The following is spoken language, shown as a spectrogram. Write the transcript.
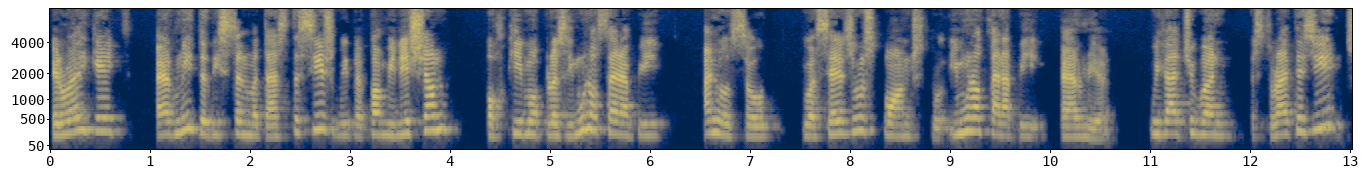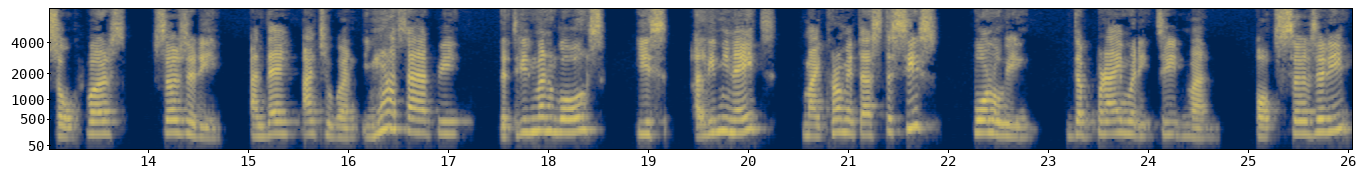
eradicate early the distant metastases with a combination of chemo plus immunotherapy, and also to assess response to immunotherapy earlier. With adjuvant strategy, so first surgery and then adjuvant immunotherapy, the treatment goals is eliminate micrometastasis following the primary treatment of surgery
